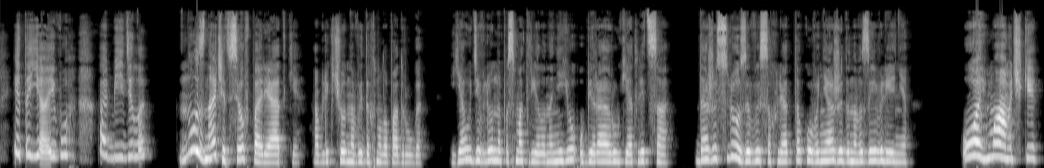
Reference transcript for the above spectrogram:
— «это я его обидела». «Ну, значит, все в порядке», — облегченно выдохнула подруга. Я удивленно посмотрела на нее, убирая руки от лица. Даже слезы высохли от такого неожиданного заявления. «Ой, мамочки!»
